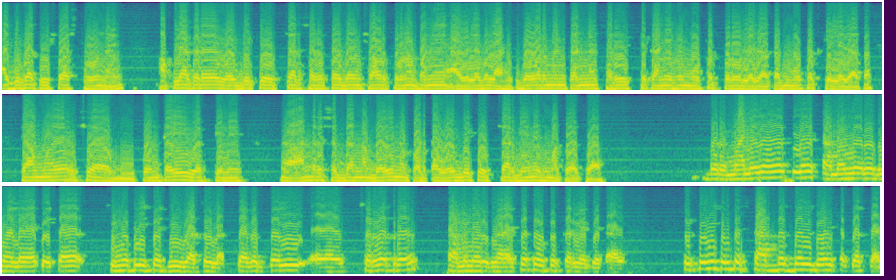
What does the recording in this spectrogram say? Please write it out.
अजिबात विश्वास ठेवू नये. आपल्याकडे वैद्यकीय उपचार सर्पदंशावर पूर्णपणे अवेलेबल आहेत. गव्हर्नमेंटकडनं सर्व ठिकाणी हे मोफत पुरवले जातात मोफत केले जातात. त्यामुळे कोणत्याही व्यक्तीने अंधश्रद्धांना बळी न पडता वैद्यकीय उपचार घेणेच महत्त्वाचे आहे. बरं मालेगावातल्या सामान्य रुग्णालयात एका चिमुकलीचा जीव वाचवला त्याबद्दल सर्वत्र सामान्य रुग्णालयाचा कौतुक करण्यात येत आहे. तर तुम्ही तुमच्या स्टाफबद्दल दोन शब्दात काय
